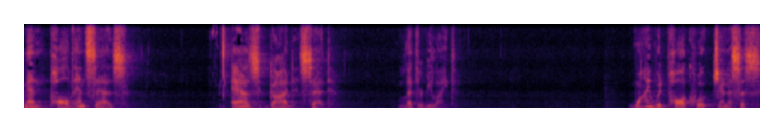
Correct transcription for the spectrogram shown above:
And Paul then says, as God said, let there be light. Why would Paul quote Genesis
